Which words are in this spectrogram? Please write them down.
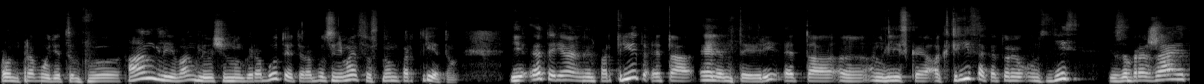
он проводит в Англии. В Англии очень много работает, и работа занимается в основном портретом. И это реальный портрет, это Эллен Терри, это э, английская актриса, которую он здесь изображает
